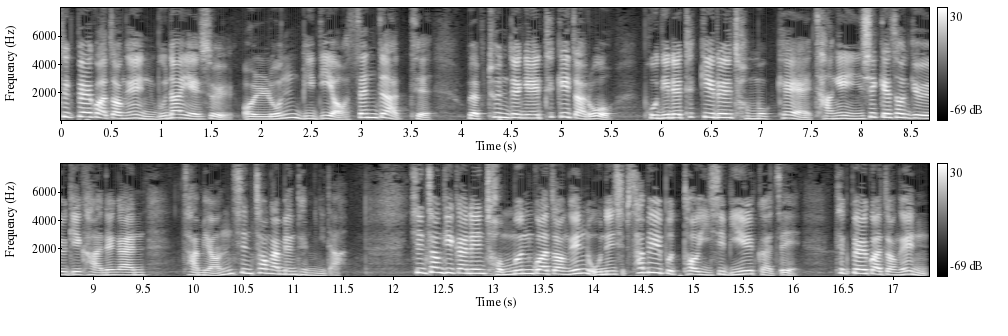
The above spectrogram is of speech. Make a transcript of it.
특별 과정은 문화예술, 언론, 미디어, 샌드아트, 웹툰 등의 특기자로 본인의 특기를 접목해 장애 인식 개선 교육이 가능한 자면 신청하면 됩니다. 신청 기간은 전문 과정은 오는 13일부터 22일까지, 특별 과정은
